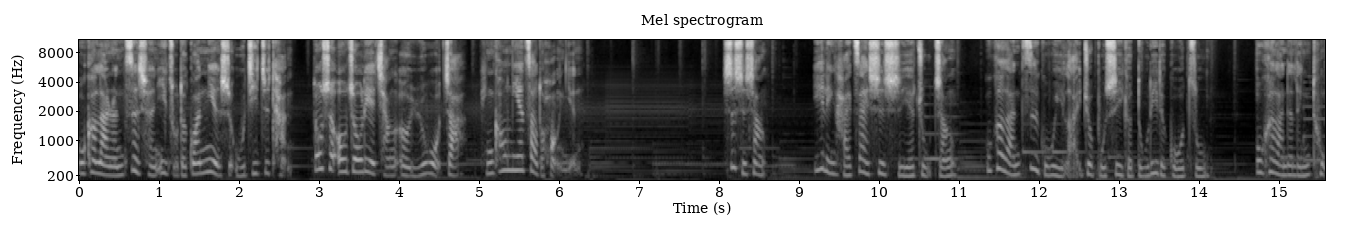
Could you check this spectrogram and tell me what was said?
乌克兰人自成一族的观念是无稽之谈，都是欧洲列强尔虞我诈、凭空捏造的谎言。事实上，伊林还在世时也主张，乌克兰自古以来就不是一个独立的国族，乌克兰的领土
